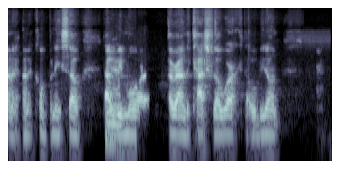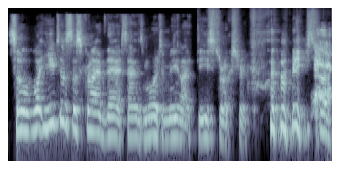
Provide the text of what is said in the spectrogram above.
on a, on a company. So that yeah. would be more around the cash flow work that will be done so what you just described there sounds more to me like destructuring, restructuring.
